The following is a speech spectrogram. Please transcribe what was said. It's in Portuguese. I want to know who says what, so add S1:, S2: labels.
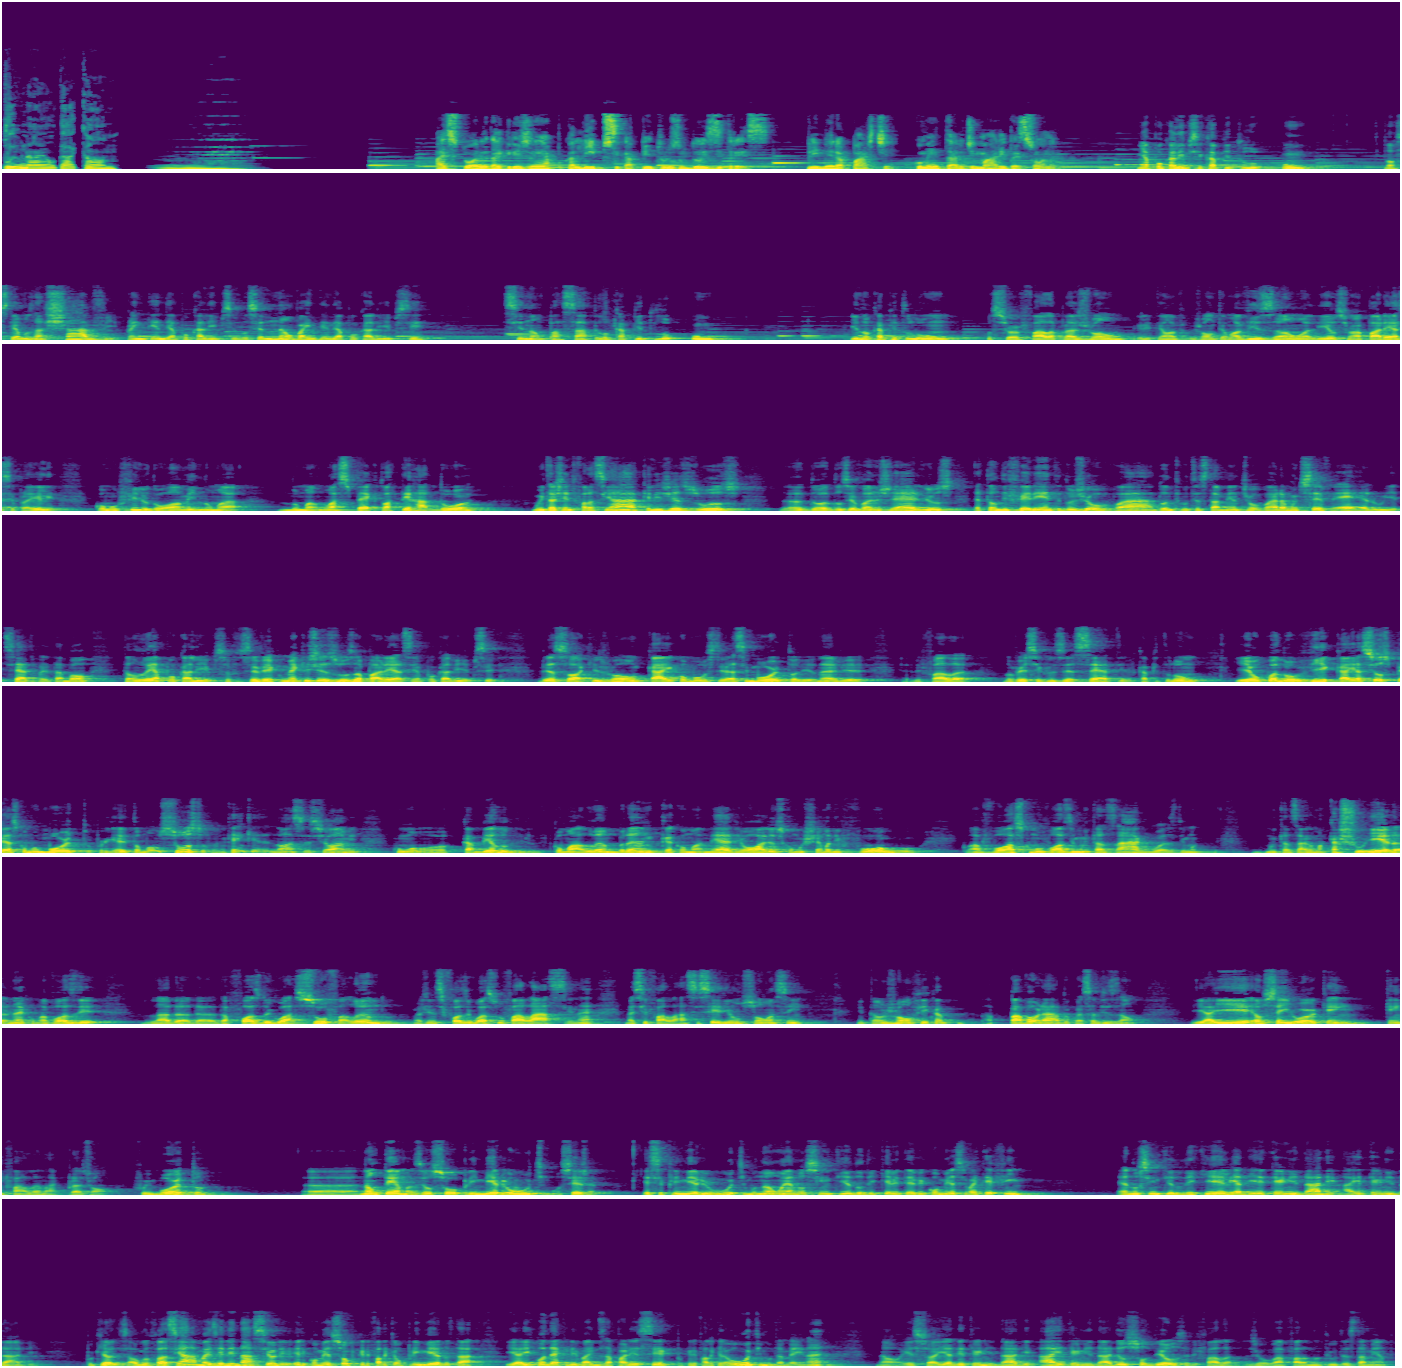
S1: BlueNile.com.
S2: A história da igreja em Apocalipse, capítulos 1, 2 e 3. Primeira parte. Comentário de Mari Persona.
S3: Em Apocalipse, capítulo 1, nós temos a chave para entender Apocalipse. Você não vai entender Apocalipse se não passar pelo capítulo 1. E no capítulo 1, o Senhor fala para João, ele tem uma, João tem uma visão ali, o Senhor aparece para ele como filho do homem, numa, numa, num aspecto aterrador. Muita gente fala assim: ah, aquele Jesus uh, do, dos evangelhos é tão diferente do Jeová, do Antigo Testamento. Jeová era muito severo e etc. Eu falei: tá bom, então lê Apocalipse, você vê como é que Jesus aparece em Apocalipse. Vê só que João cai como se estivesse morto ali, né? Ele, ele fala no versículo 17, capítulo 1, e eu, quando ouvi, caí a seus pés como morto, porque ele tomou um susto. Quem que é? Nossa, esse homem com o cabelo como a lã branca, como a neve, olhos como chama de fogo, a voz como voz de muitas águas, de uma, muitas águas, uma cachoeira, né? com uma voz de, lá da, da, da, Foz do Iguaçu falando. Imagina se Foz do Iguaçu falasse, né? Mas se falasse seria um som assim. Então João fica apavorado com essa visão. E aí é o Senhor quem, quem fala lá para João: Fui morto, uh, não temas, eu sou o primeiro e o último. Ou seja, esse primeiro e o último não é no sentido de que ele teve começo e vai ter fim. É no sentido de que ele é de eternidade a eternidade. Porque alguns falam assim, ah, mas ele nasceu, ele, ele, começou porque ele fala que é o primeiro, tá? E aí quando é que ele vai desaparecer? Porque ele fala que ele é o último também, né? Não, isso aí é de eternidade à eternidade eu sou Deus, ele fala, Jeová fala no Antigo Testamento.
